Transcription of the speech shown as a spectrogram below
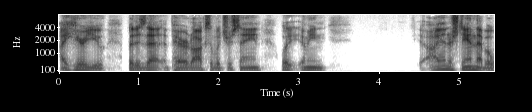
I hear you, but is that a paradox of what you're saying? Well, I mean, I understand that, but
